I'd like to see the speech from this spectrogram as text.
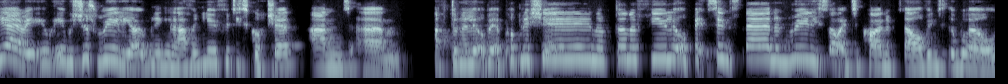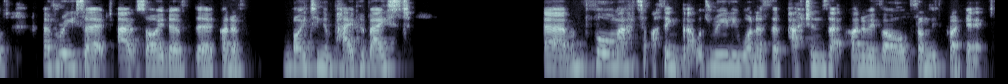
yeah, it, it, was just really opening an avenue for discussion, and um, I've done a little bit of publishing. I've done a few little bits since then, and really started to kind of delve into the world of research outside of the kind of writing and paper based um, format. I think that was really one of the passions that kind of evolved from this project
